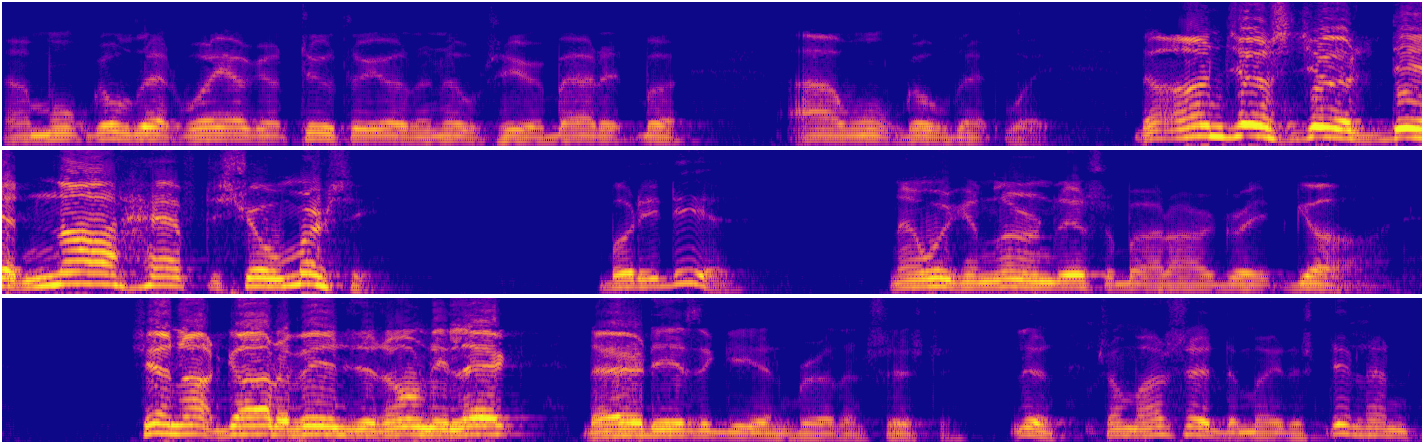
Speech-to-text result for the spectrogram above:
I won't go that way. I got two or three other notes here about it, but I won't go that way. The unjust judge did not have to show mercy. But he did. Now we can learn this about our great God. Shall not God avenge his own elect? There it is again, brother and sister. Listen, somebody said to me, they still hadn't,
